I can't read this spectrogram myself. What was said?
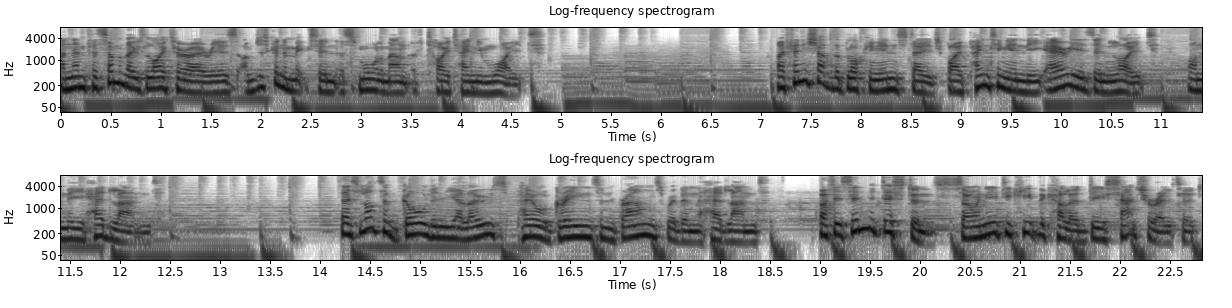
And then for some of those lighter areas, I'm just going to mix in a small amount of titanium white. I finish up the blocking in stage by painting in the areas in light on the headland. There's lots of golden yellows, pale greens and browns within the headland, but it's in the distance, so I need to keep the colour desaturated,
